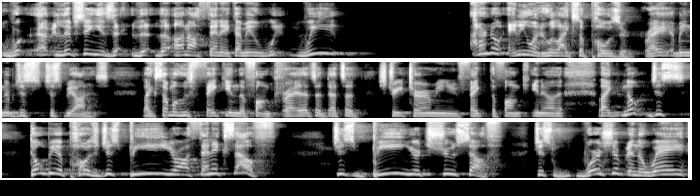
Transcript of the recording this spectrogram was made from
I mean, lip singing is the, the, unauthentic. I mean, we, we, I don't know anyone who likes a poser, right? I mean, I'm just, just be honest. Like someone who's faking the funk, right? That's a, that's a street term. And you fake the funk, you know, like, no, just don't be a poser. Just be your authentic self. Just be your true self. Just worship in the way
